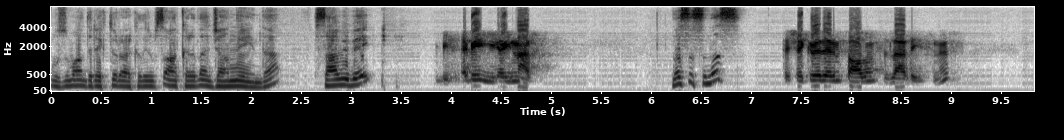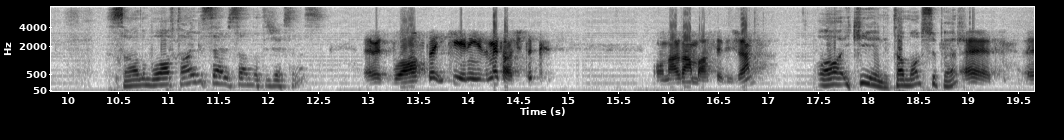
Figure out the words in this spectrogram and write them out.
uzman direktör arkadaşımız Ankara'dan canlı yayında. Sami Bey. Bilal Bey iyi yayınlar. Nasılsınız? Teşekkür ederim sağ olun sizler de iyisiniz. Sağ olun. Bu hafta hangi servisi anlatacaksınız? Evet bu hafta iki yeni hizmet açtık. Onlardan bahsedeceğim. Aa iki yeni. Tamam süper. Evet. E,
